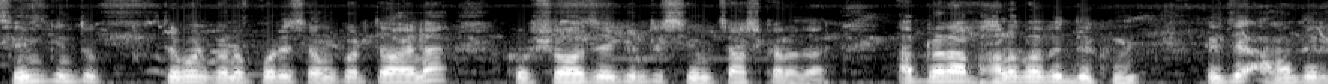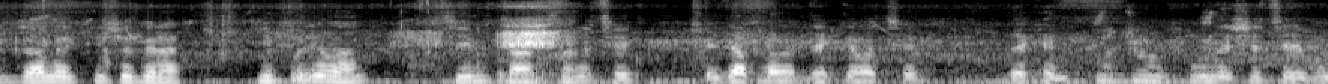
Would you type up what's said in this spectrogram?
সিম কিন্তু তেমন কোনো পরিশ্রম করতে হয় না, খুব সহজেই কিন্তু সিম চাষ করা যায়। আপনারা ভালোভাবে দেখুন, এই যে আমাদের গ্রামের কৃষকেরা কী পরিমাণ সিম চাষ করেছে, এই যে আপনারা দেখতে পাচ্ছেন, দেখেন প্রচুর ফুল এসেছে এবং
